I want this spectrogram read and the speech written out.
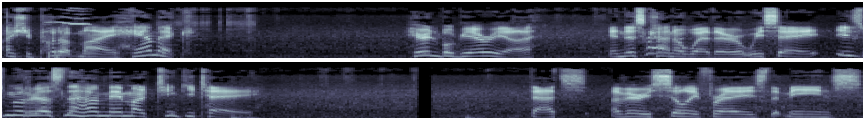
I should put up my hammock. Here in Bulgaria, in this kind of weather, we say, Izmuresnaha me martinkite. That's a very silly phrase that means,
